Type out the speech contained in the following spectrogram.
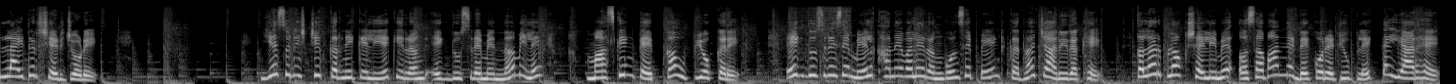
लाइटर शेड जोड़े। ये सुनिश्चित करने के लिए कि रंग एक दूसरे में न मिले मास्किंग टेप का उपयोग करें। एक दूसरे से मेल खाने वाले रंगों से पेंट करना जारी रखें। कलर ब्लॉक शैली में असामान्य डेकोरेटिव प्लेट तैयार है।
